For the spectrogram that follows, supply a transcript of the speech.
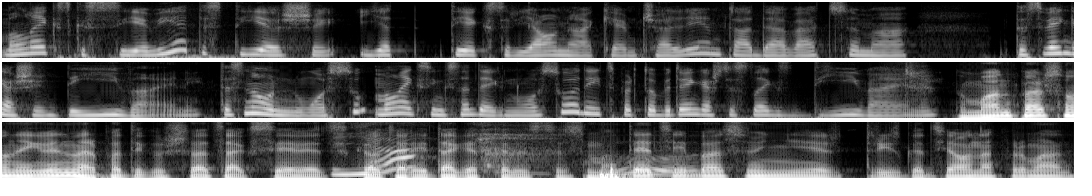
man liekas, ka sievietes tieši, ja tieks ar jaunākiem čaļiem tādā vecumā, tas vienkārši ir dīvaini. Tas nav nosodīts. Man liekas, viņas netiek nosodīts par to, bet vienkārši tas liekas dīvaini. Nu, man personīgi vienmēr patikušas vecākas sievietes. Jā? Kaut arī tagad, kad es esmu attiecībās, viņi ir trīs gadus jaunāki par mani.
